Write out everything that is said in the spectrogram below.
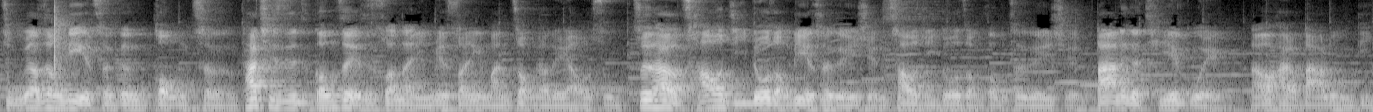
主要是用列车跟公车。它其实公车也是算在里面，算一个蛮重要的要素。所以它有超级多种列车可以选，超级多种公车可以选，搭那个铁轨，然后还有搭陆地，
